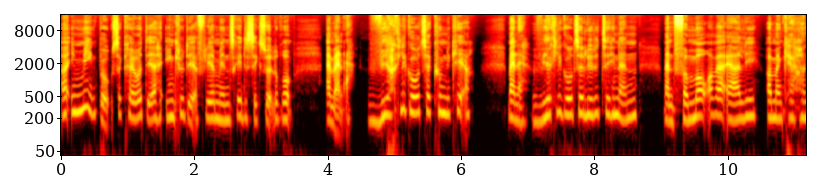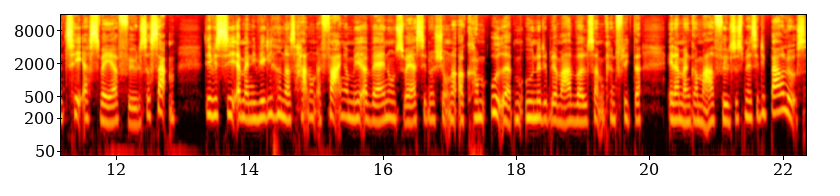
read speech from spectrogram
Og i min bog, så kræver det at inkludere flere mennesker i det seksuelle rum, at man er virkelig god til at kommunikere. Man er virkelig god til at lytte til hinanden. Man formår at være ærlig, og man kan håndtere svære følelser sammen. Det vil sige, at man i virkeligheden også har nogle erfaringer med at være i nogle svære situationer og komme ud af dem, uden at det bliver meget voldsomme konflikter, eller man går meget følelsesmæssigt i baglås.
